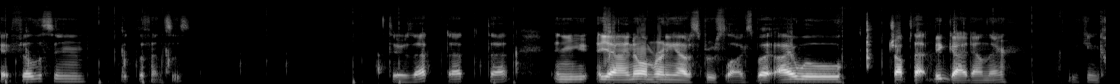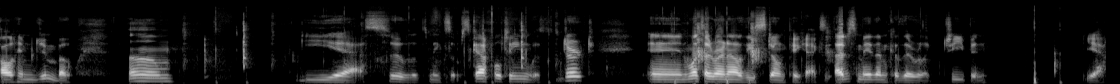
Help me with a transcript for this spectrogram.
Okay, fill this in with the fences. There's that, that, that. And you, yeah, I know I'm running out of spruce logs, but I will chop that big guy down there. We can call him Jimbo. Um, yeah, so let's make some scaffolding with dirt. And once I run out of these stone pickaxes, I just made them because they were like cheap and yeah.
